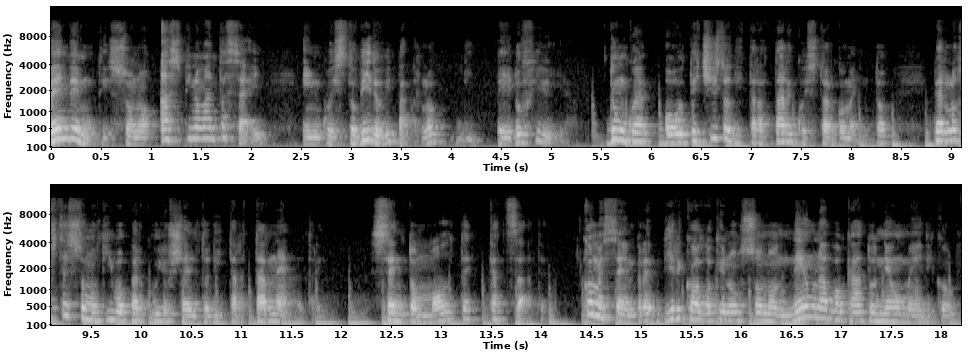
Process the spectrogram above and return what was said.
Benvenuti, sono Aspi96 e in questo video vi parlo di pedofilia. Dunque, ho deciso di trattare questo argomento per lo stesso motivo per cui ho scelto di trattarne altri. Sento molte cazzate. Come sempre, vi ricordo che non sono né un avvocato né un medico,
